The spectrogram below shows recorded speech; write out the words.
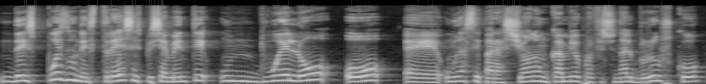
después de un estrés, especialmente un duelo o eh, una separación, un cambio profesional brusco.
